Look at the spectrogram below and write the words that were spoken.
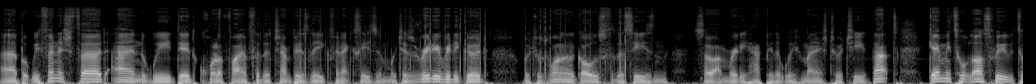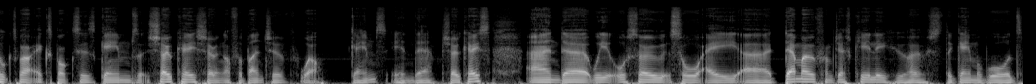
Uh, but we finished third, and we did qualify for the Champions League for next season, which is really, really good. Which was one of the goals for the season. So I'm really happy that we've managed to achieve that. Gaming talk last week. We talked about Xbox's games showcase, showing off a bunch of well games in their showcase. And uh, we also saw a uh, demo from Geoff Keighley, who hosts the Game Awards.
